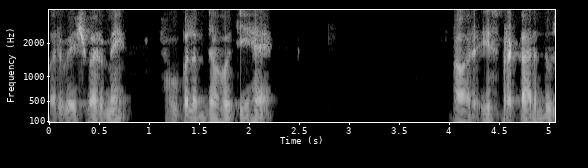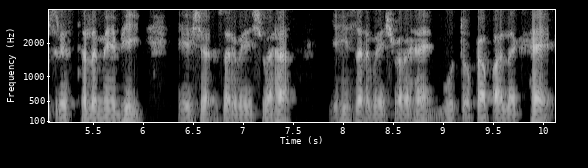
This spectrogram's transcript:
परमेश्वर में उपलब्ध होती है। और इस प्रकार दूसरे स्थल में भी ऐश सर्वेश्वर, यही सर्वेश्वर है, भूतों का पालक है।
